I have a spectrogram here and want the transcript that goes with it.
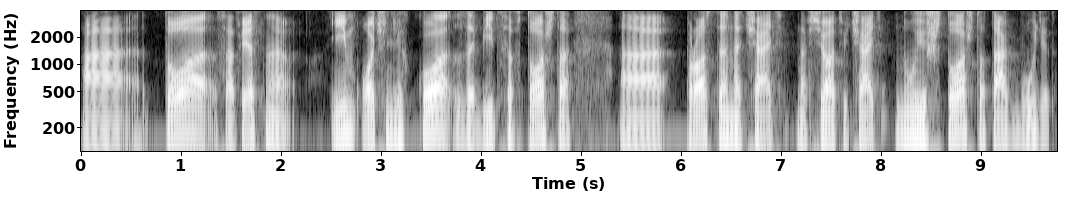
а, то, соответственно, им очень легко забиться в то, что а, просто начать на все отвечать, ну и что, что так будет.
